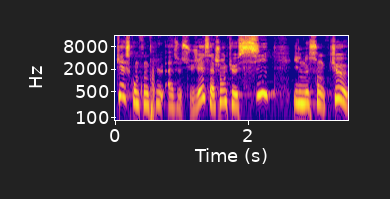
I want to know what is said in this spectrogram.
qu'est-ce qu'on conclut à ce sujet, sachant que si ils ne sont que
